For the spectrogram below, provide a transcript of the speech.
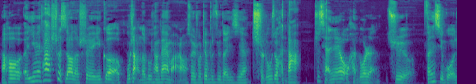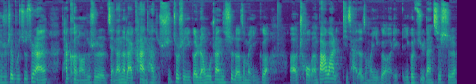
然后呃，因为它涉及到的是一个鼓掌的录像带嘛，然后所以说这部剧的一些尺度就很大，之前也有很多人去。分析过，就是这部剧虽然它可能就是简单的来看，它是就是一个人物传记式的这么一个呃丑闻八卦题材的这么一个一一个剧，但其实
